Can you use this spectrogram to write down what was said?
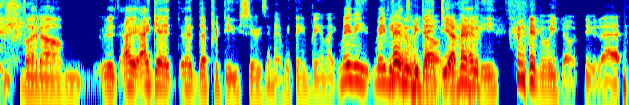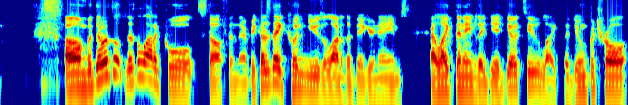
but um, it- I I get uh, the producers and everything being like maybe maybe Maybe we don't. Yeah, maybe we- maybe we don't do that. Um, but there was a, there's a lot of cool stuff in there because they couldn't use a lot of the bigger names. I like the names they did go to, like the Doom Patrol.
